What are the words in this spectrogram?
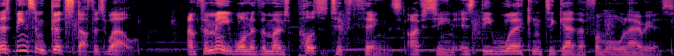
There's been some good stuff as well. And for me, one of the most positive things I've seen is the working together from all areas.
